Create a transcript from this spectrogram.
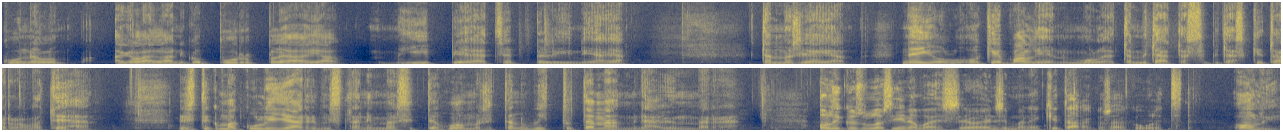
kuunnellut aika lailla niin purplea ja hiippiä ja zeppeliiniä ja tämmöisiä. Ja ne ei ollut oikein valjennut mulle, että mitä tässä pitäisi kitaralla tehdä. Niin sitten kun mä kuulin Järvistä, niin mä sitten huomasin, että no vittu, tämän minä ymmärrän. Oliko sulla siinä vaiheessa jo ensimmäinen kitara, kun sä kuulit sitä? Oli.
